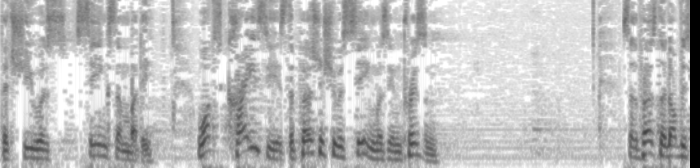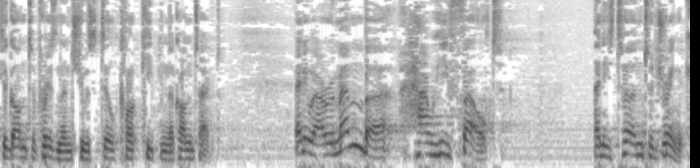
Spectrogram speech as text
that she was seeing somebody. What's crazy is the person she was seeing was in prison. So the person had obviously gone to prison and she was still keeping the contact. Anyway, I remember how he felt, and he turned to drink.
